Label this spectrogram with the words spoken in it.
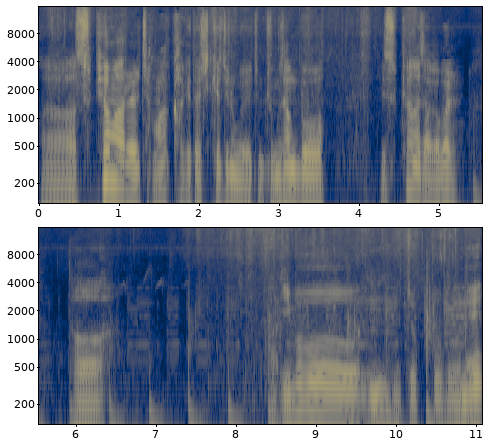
어, 수평화를 정확하게 더 시켜주는 거예요. 좀 중상부 이 수평화 작업을 더, 어, 이 부분, 이쪽 부분에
